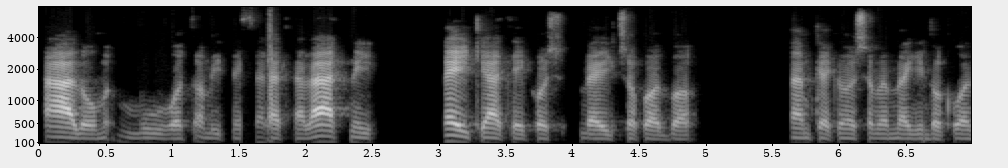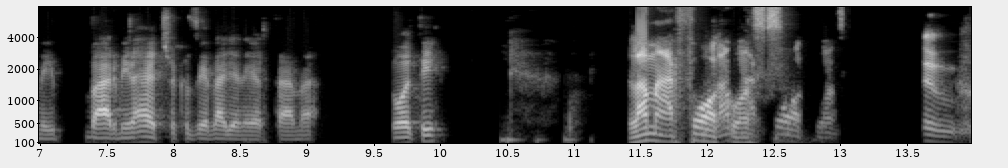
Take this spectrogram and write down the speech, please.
álom move amit még szeretne látni, melyik játékos, melyik csapatba. Nem kell különösebben megindokolni, bármi lehet, csak azért legyen értelme. Volti? Lamar Falcons.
